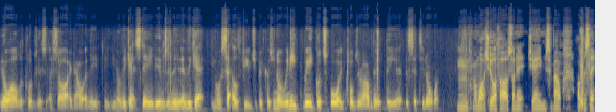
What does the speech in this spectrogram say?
you know all the clubs are sorted out and they, they, you know they get stadiums and they, and they get you know a settled future because you know we need we need good sporting clubs around the the, uh, the city, don't we? Mm, and what's your thoughts on it, James? About obviously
